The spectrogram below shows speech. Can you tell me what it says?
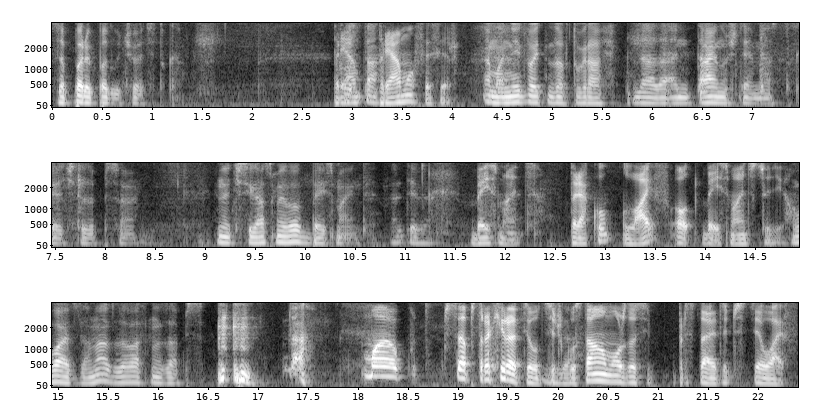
За първи път го чувате тук. Прям, прямо в ефир. Ама не идвайте за автографи. Да, да, тайно ще е място, където ще се записваме. Иначе сега сме в BaseMind. Нали бе? Basemind. Пряко, лайв от Basemind Studio. Лайв за нас, за вас на запис. Да. Ма, ако се абстрахирате от всичко Да. останало, може да си представите, че сте лайв.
